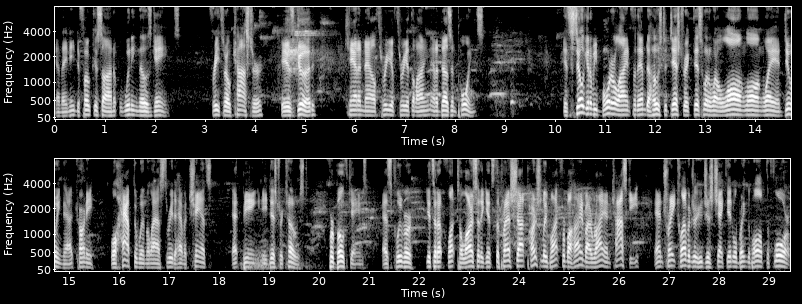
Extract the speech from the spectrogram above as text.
And they need to focus on winning those games. Free throw Coster is good. Cannon now three of three at the line and a dozen points. It's still going to be borderline for them to host a district. This would have went a long, long way in doing that. Kearney will have to win the last three to have a chance at being a district host for both games. As Kluver gets it up front to Larson against the press shot, partially blocked from behind by Ryan Koski. And Trey Clevenger, who just checked in, will bring the ball up the floor.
